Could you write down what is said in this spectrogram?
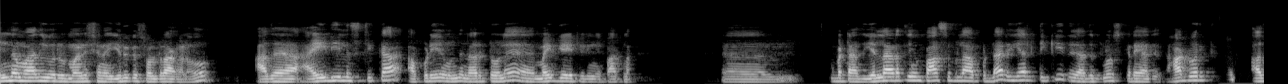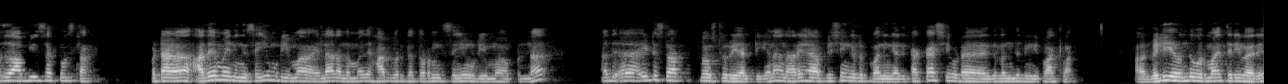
எந்த மாதிரி ஒரு மனுஷனை இருக்க சொல்றாங்களோ அத ஐடியலிஸ்டிக்கா அப்படியே வந்து நருட்டோல மைக்ரேட் கைட் நீங்க பார்க்கலாம். பட் அது எல்லா இடத்துலயும் பாசிபிளா அப்படின்னா ரியாலிட்டிக்கு இது அது க்ளோஸ் கிடையாது. ஹார்ட் ஒர்க் அது ஆப்வியஸா க்ளோஸ் தான். பட் அதே மாதிரி நீங்க செய்ய முடியுமா? எல்லாரும் அந்த மாதிரி ஹார்ட் ஒர்க்கை தொடர்ந்து செய்ய முடியுமா அப்படின்னா அது it is not close to reality ஏன்னா நிறைய விஷயங்கள் இருக்கும். நீங்க அது கக்காசியோட இதுல இருந்து நீங்க பார்க்கலாம். அவர் வெளியே வந்து ஒரு மாதிரி தெரிவாரு.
